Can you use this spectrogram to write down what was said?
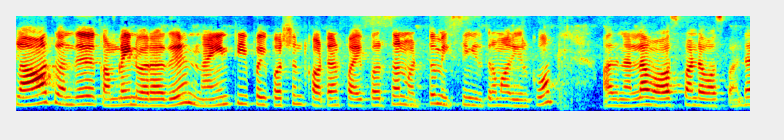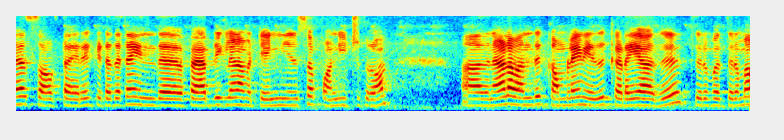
கிளாத் வந்து கம்ப்ளைண்ட் வராது. Ninety five percent cotton five percent மட்டும் மிக்சிங் இருக்கிற மாதிரி இருக்கும். அது நல்லா வாஷ் பண்ண வாஷ் பண்ண சாஃப்ட் ஆயிரு. கிட்டத்தட்ட இந்த ஃபேப்ரிக்கில் நம்ம டென் இயர்ஸாக பண்ணிகிட்ருக்குறோம் அதனால் வந்து கம்ப்ளைண்ட் எதுவும் கிடையாது. திரும்ப திரும்ப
